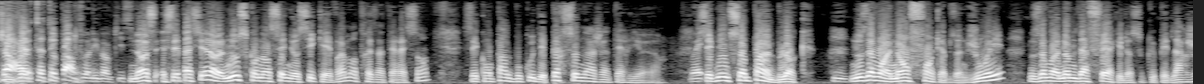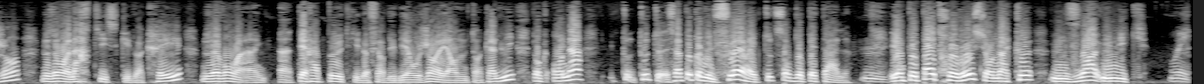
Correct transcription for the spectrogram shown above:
Genre, ça te parle, toi, les banquiers suisses. Non, c'est passionnant. Nous, ce qu'on enseigne aussi, qui est vraiment très intéressant, c'est qu'on parle beaucoup des personnages intérieurs. C'est que nous ne sommes pas un bloc. Hmm. Nous avons un enfant qui a besoin de jouer, nous avons un homme d'affaires qui doit s'occuper de l'argent, nous avons un artiste qui doit créer, nous avons un, thérapeute qui doit faire du bien aux gens et en même temps qu'à lui. Donc on a tout, c'est un peu comme une fleur avec toutes sortes de pétales. Hmm. Et on peut pas être heureux si on n'a que une voix unique. Oui.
